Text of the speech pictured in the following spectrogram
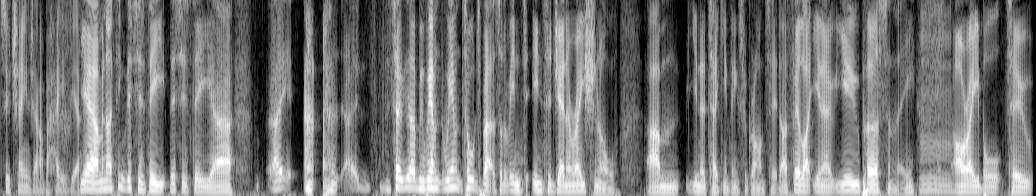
to change our behavior. Yeah, I mean, I think this is the this is the. Uh, I so I mean, we haven't we haven't talked about sort of inter- intergenerational. Um, you know, taking things for granted. I feel like you know you personally are able to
